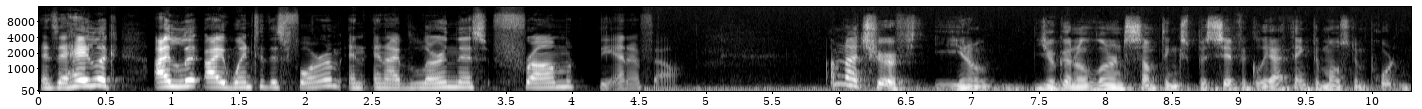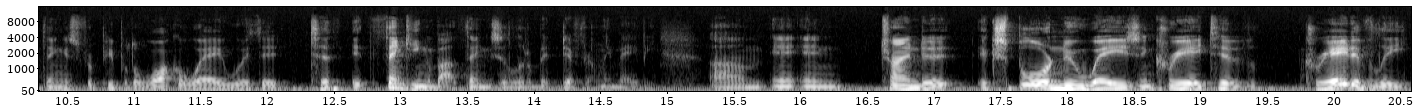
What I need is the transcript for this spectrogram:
and say, hey, look, I, li- I went to this forum and, and I've learned this from the NFL? I'm not sure if you know you're going to learn something specifically. I think the most important thing is for people to walk away with it to it, thinking about things a little bit differently, maybe, um, and, and, trying to explore new ways and creative, creatively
